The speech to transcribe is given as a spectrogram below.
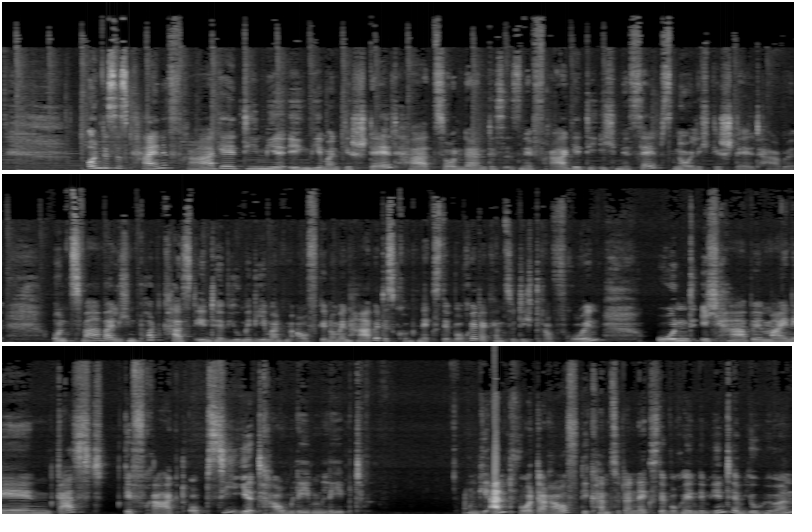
Und es ist keine Frage, die mir irgendjemand gestellt hat, sondern das ist eine Frage, die ich mir selbst neulich gestellt habe. Und zwar, weil ich ein Podcast-Interview mit jemandem aufgenommen habe. Das kommt nächste Woche, da kannst du dich drauf freuen. Und ich habe meinen Gast gefragt, ob sie ihr Traumleben lebt. Und die Antwort darauf, die kannst du dann nächste Woche in dem Interview hören.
